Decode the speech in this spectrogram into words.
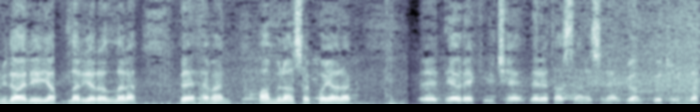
müdahaleyi yaptılar yaralılara ve hemen ambulansa koyarak e, Devrek ilçe devlet hastanesine gö- götürdüler.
